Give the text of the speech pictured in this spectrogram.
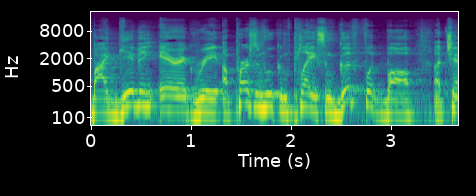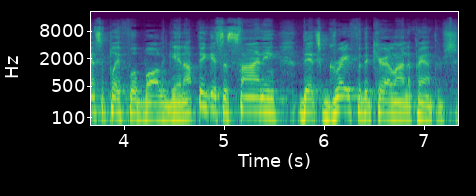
by giving Eric Reid, a person who can play some good football, a chance to play football again. I think it's a signing that's great for the Carolina Panthers.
